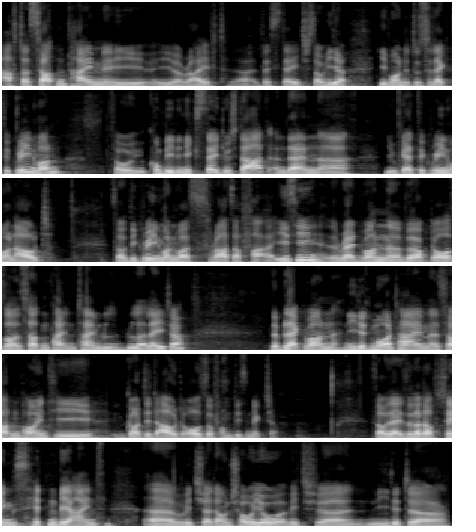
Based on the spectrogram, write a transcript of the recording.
after a certain time, he, he arrived at the stage. So here, he wanted to select the green one. So you complete the mixed state, you start, and then uh, you get the green one out. So the green one was rather easy. The red one uh, worked also a certain time later. The black one needed more time. At a certain point, he got it out also from this mixture. So there's a lot of things hidden behind, uh, which I don't show you, which uh, needed uh,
